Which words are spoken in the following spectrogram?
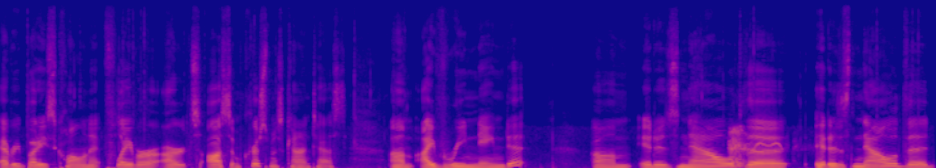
everybody's calling it Flavor Arts Awesome Christmas Contest. Um, I've renamed it. Um, it is now the it is now the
